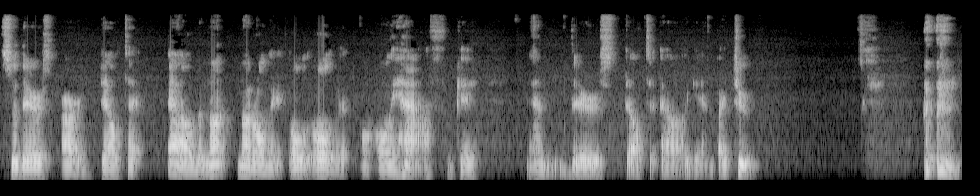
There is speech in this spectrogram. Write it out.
so there's our delta L but not not only all, all of it only half okay? And there's delta L again by 2.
